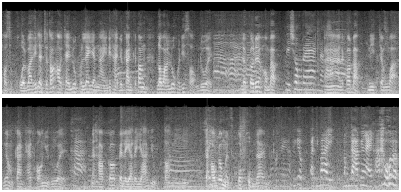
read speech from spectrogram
พอสมควรว่าเฮ้ยเราจะต้องเอาใจลูกคนแรกยังไงในขณะเดียวกันก็ต้องระวังลูกคนที่สองด้วย อ่าอ่าแล้วก็เรื่องของแบบในช่วงแรกนะอ่าคะแล้วก็แบบมีจังหวะเรื่องของการแพ้ท้องอยู่ด้วยค่ะนะครับก็เป็นระยะระยะอยู่ตอนนี้ แต่เขาก็เหมือนควบคุมได้เหมือนกันโอเคค่ะพี่เกียวอธิบายน้องกราฟยังไงคะ ว่าแบบ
